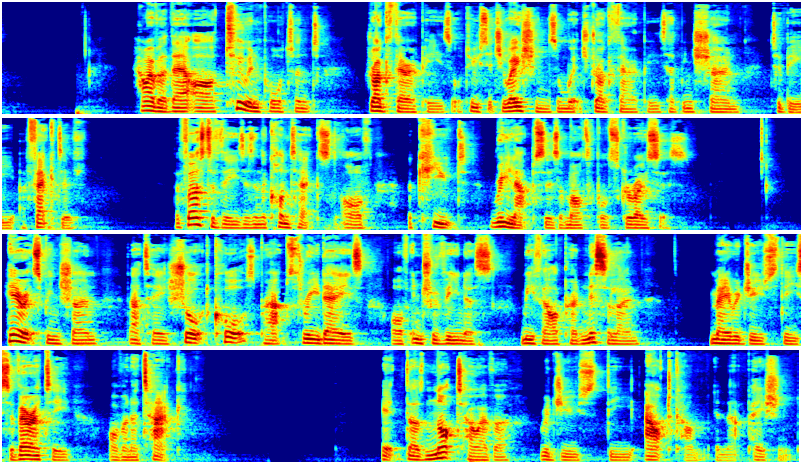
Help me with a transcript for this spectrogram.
However, there are two important drug therapies or two situations in which drug therapies have been shown to be effective. The first of these is in the context of acute relapses of multiple sclerosis. Here it's been shown that a short course, perhaps three days, of intravenous methylprednisolone may reduce the severity of an attack. It does not, however, reduce the outcome in that patient.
